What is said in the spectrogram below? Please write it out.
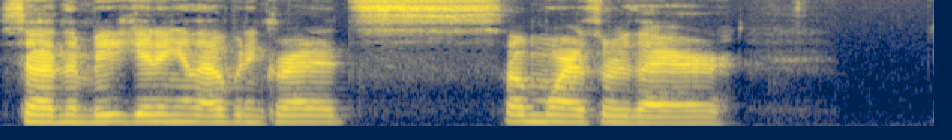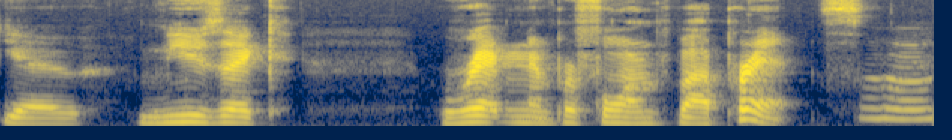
So in the beginning of the opening credits, somewhere through there, you know, music written and performed by Prince. hmm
